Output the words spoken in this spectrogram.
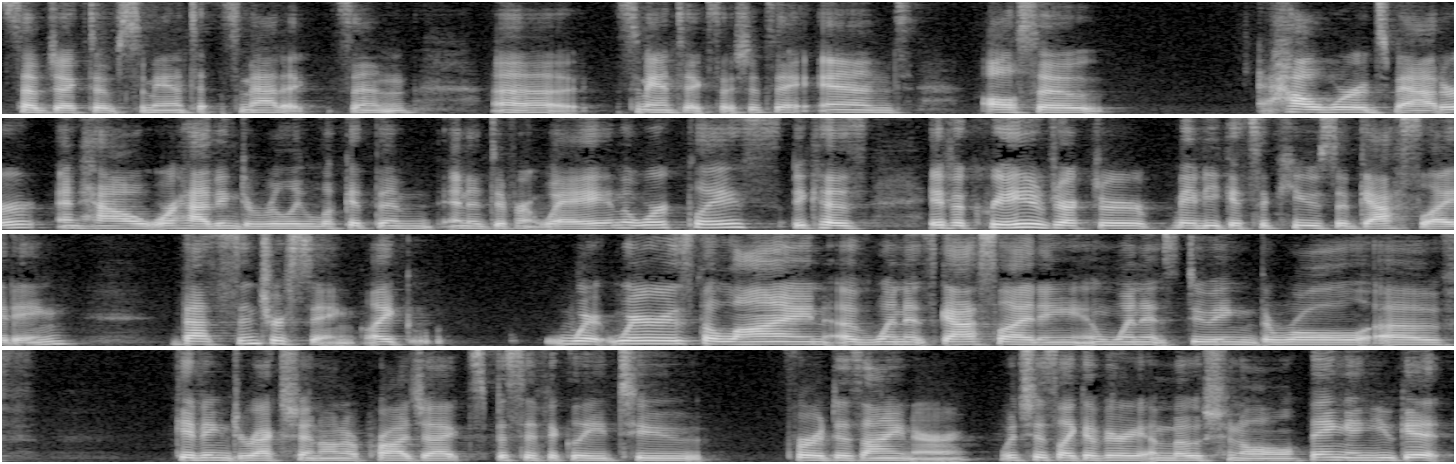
subject of semantic, semantics and uh, semantics, I should say, and also how words matter and how we're having to really look at them in a different way in the workplace. Because if a creative director maybe gets accused of gaslighting, that's interesting. Like, where, where is the line of when it's gaslighting and when it's doing the role of giving direction on a project specifically to for a designer, which is like a very emotional thing. And you get,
